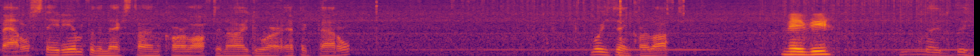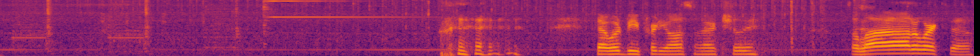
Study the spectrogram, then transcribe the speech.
battle stadium for the next time Carloft and I do our epic battle. What do you think, Carloft? Maybe. Maybe. that would be pretty awesome, actually. It's a lot of work, though.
